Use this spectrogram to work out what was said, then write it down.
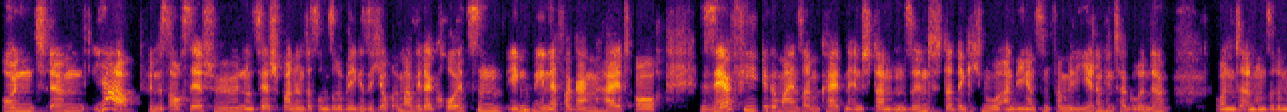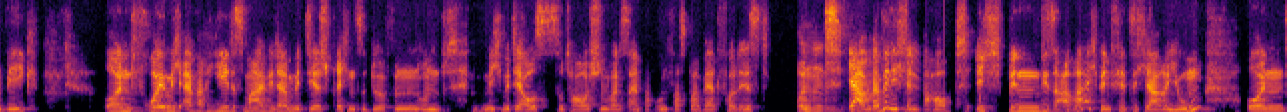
Und ähm, ja, ich finde es auch sehr schön und sehr spannend, dass unsere Wege sich auch immer wieder kreuzen. Irgendwie in der Vergangenheit auch sehr viele Gemeinsamkeiten entstanden sind. Da denke ich nur an die ganzen familiären Hintergründe und an unseren Weg und freue mich einfach jedes Mal wieder mit dir sprechen zu dürfen und mich mit dir auszutauschen, weil es einfach unfassbar wertvoll ist. Und ja, wer bin ich denn überhaupt? Ich bin die Sarah, ich bin 40 Jahre jung und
